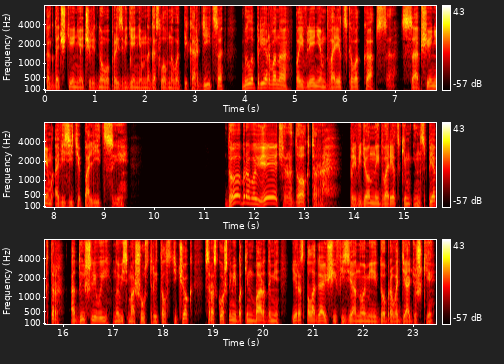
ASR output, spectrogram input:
когда чтение очередного произведения многословного пикардийца было прервано появлением дворецкого капса с сообщением о визите полиции. «Доброго вечера, доктор!» Приведенный дворецким инспектор, одышливый, но весьма шустрый толстячок с роскошными бакенбардами и располагающей физиономией доброго дядюшки,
